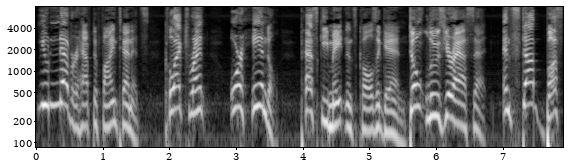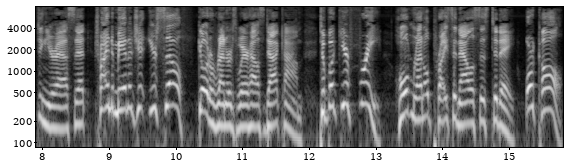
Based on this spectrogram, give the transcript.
you never have to find tenants, collect rent, or handle pesky maintenance calls again. Don't lose your asset and stop busting your asset trying to manage it yourself. Go to renterswarehouse.com to book your free home rental price analysis today or call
